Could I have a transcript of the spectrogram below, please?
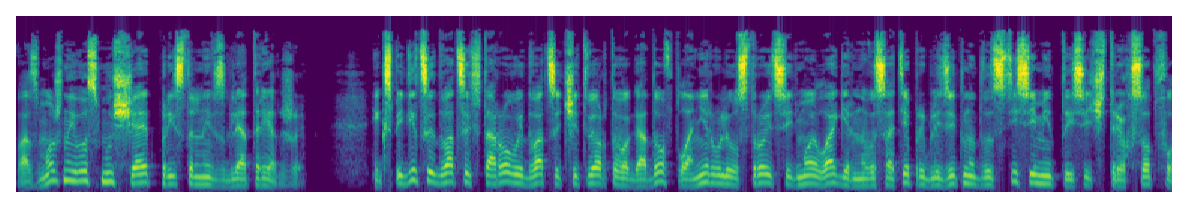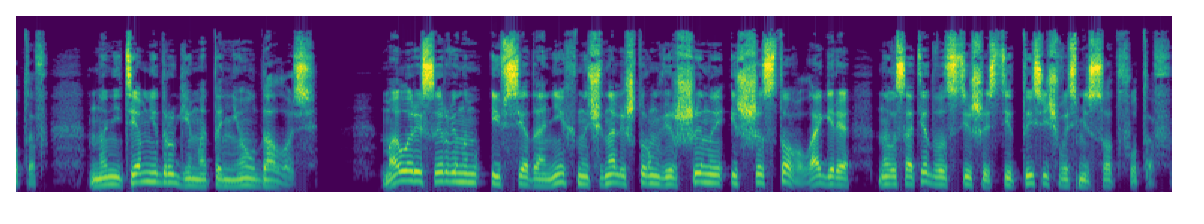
Возможно, его смущает пристальный взгляд Реджи. Экспедиции 22 и 24 годов планировали устроить седьмой лагерь на высоте приблизительно 27 300 футов, но ни тем, ни другим это не удалось. Мэлори с Ирвином и все до них начинали штурм вершины из шестого лагеря на высоте 26 800 футов.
